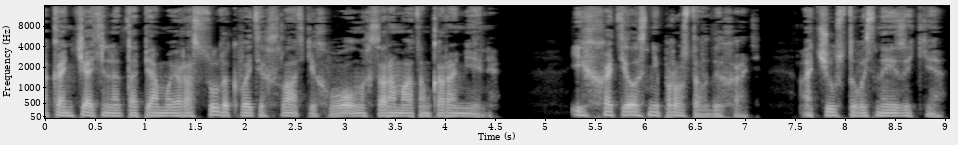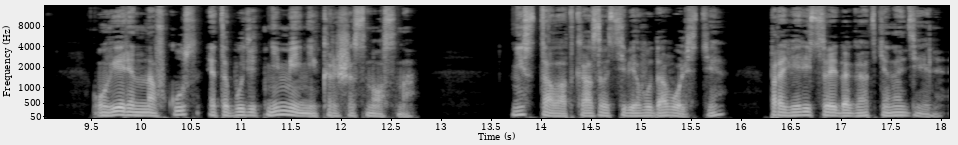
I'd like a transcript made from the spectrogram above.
окончательно топя мой рассудок в этих сладких волнах с ароматом карамели. Их хотелось не просто вдыхать, а чувствовать на языке. Уверен, на вкус это будет не менее крышесносно. Не стал отказывать себе в удовольствии проверить свои догадки на деле.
